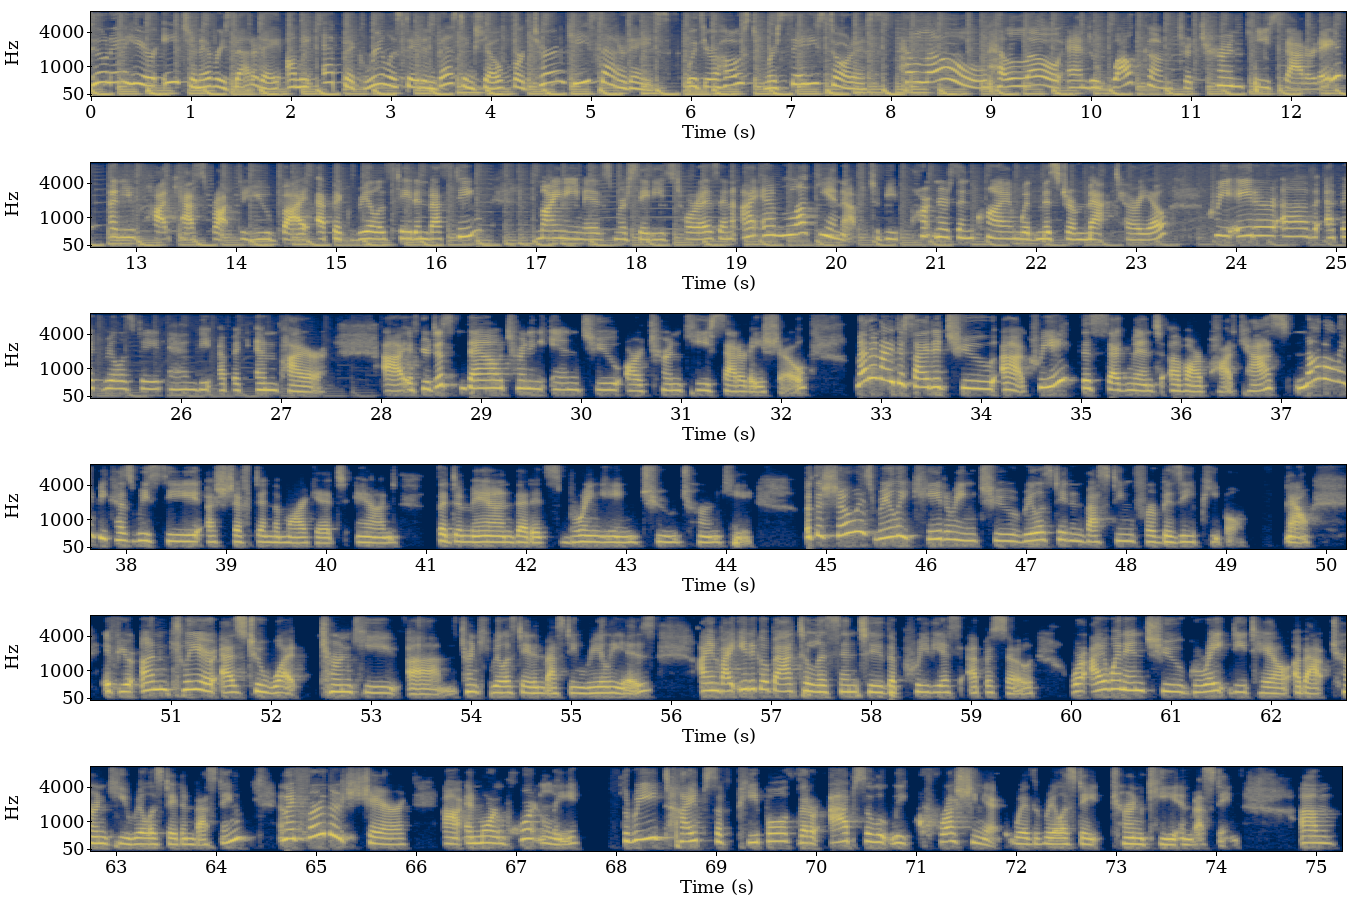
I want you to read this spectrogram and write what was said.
Tune in here each and every Saturday on the Epic Real Estate Investing Show for Turnkey Saturdays with your host, Mercedes Torres. Hello, hello, and welcome to Turnkey Saturday, a new podcast brought to you by Epic Real Estate Investing. My name is Mercedes Torres, and I am lucky enough to be partners in crime with Mr. Matt Theriault, creator of Epic Real Estate and the Epic Empire. Uh, if you're just now turning into our Turnkey Saturday show, Matt and I decided to uh, create this segment of our podcast, not only because we see a shift in the market and the demand that it's bringing to turnkey, but the show is really catering to real estate investing for busy people. Now, if you're unclear as to what turnkey um, turnkey real estate investing really is, I invite you to go back to listen to the previous episode where I went into great detail about turnkey real estate investing, and I further shared, uh, and more importantly, three types of people that are absolutely crushing it with real estate turnkey investing. Um,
